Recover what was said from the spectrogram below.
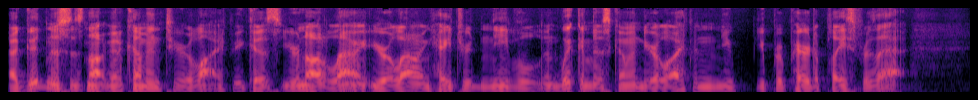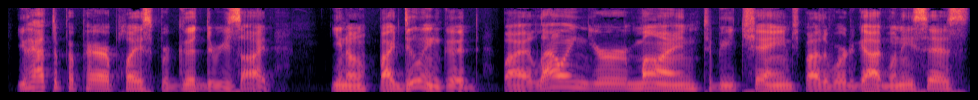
a goodness is not going to come into your life because you're not allowing you're allowing hatred and evil and wickedness come into your life and you you prepared a place for that. You have to prepare a place for good to reside. You know by doing good by allowing your mind to be changed by the word of god. When he says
